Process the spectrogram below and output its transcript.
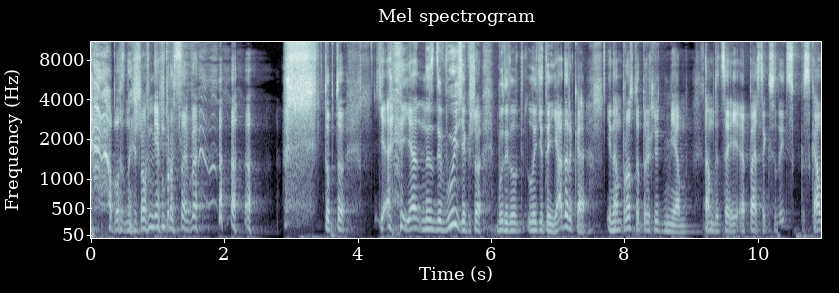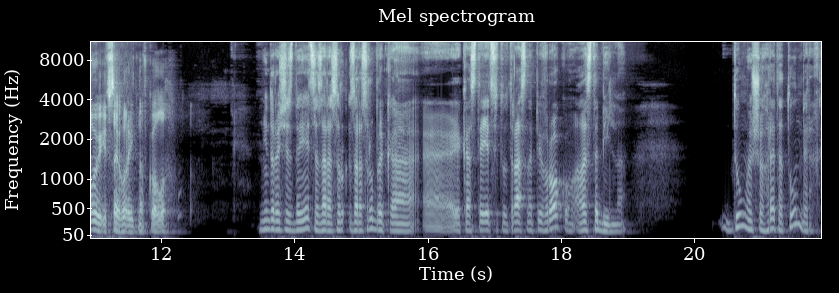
Або знайшов мєм про себе. тобто, я, я не здивуюсь, якщо буде летіти ядерка, і нам просто пришлють мєм, там, де цей е, песик сидить з, кавою і все горить навколо. Мені, до речі, здається, зараз, зараз рубрика, е, яка стається тут раз на півроку, але стабільно. Думаю, що Грета Тунберг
